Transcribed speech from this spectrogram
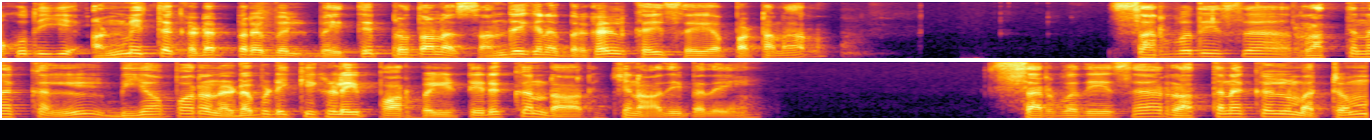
பகுதியை அண்மித்த கடற்பரப்பில் வைத்து பிரதான சந்தேக நபர்கள் கை செய்யப்பட்டனர். சர்வதேச ரத்தினக்கல் வியாபார நடவடிக்கைகளை பார்வையிட்டிருக்கின்றார் ஜனாதிபதி. சர்வதேச ரத்தனக்கல் மற்றும்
